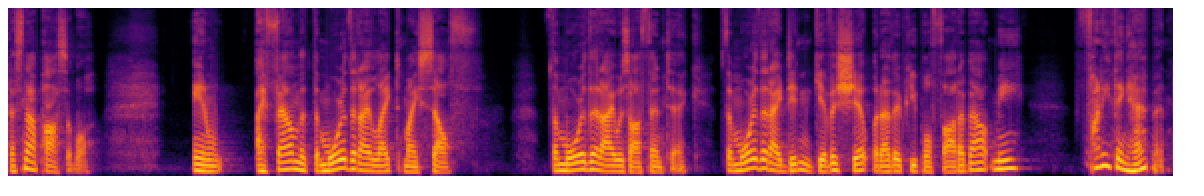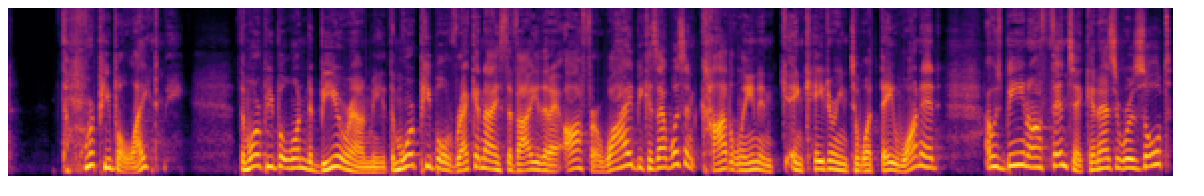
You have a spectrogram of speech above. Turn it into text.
that's not possible. And I found that the more that I liked myself, the more that I was authentic, the more that I didn't give a shit what other people thought about me, funny thing happened. The more people liked me, the more people wanted to be around me, the more people recognized the value that I offer. Why? Because I wasn't coddling and, and catering to what they wanted. I was being authentic. And as a result,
